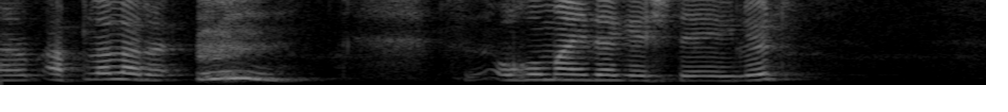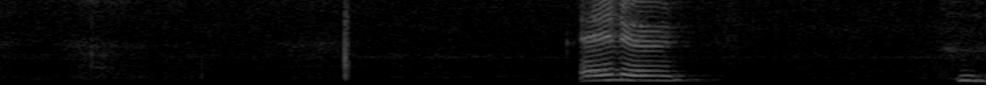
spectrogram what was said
Ablaları okumayı da geçti Eylül. Eylül.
